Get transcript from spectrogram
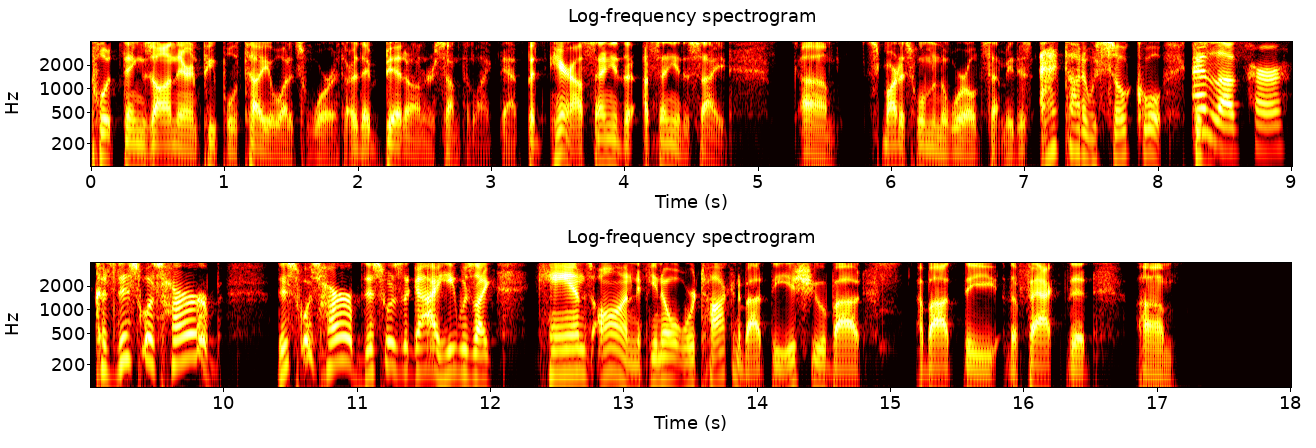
put things on there and people will tell you what it's worth or they bid on or something like that. But here, I'll send you the I'll send you the site. Um, smartest woman in the world sent me this. And I thought it was so cool. I love her. Because this was Herb. This was Herb. This was the guy. He was like hands on. If you know what we're talking about, the issue about about the the fact that um,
